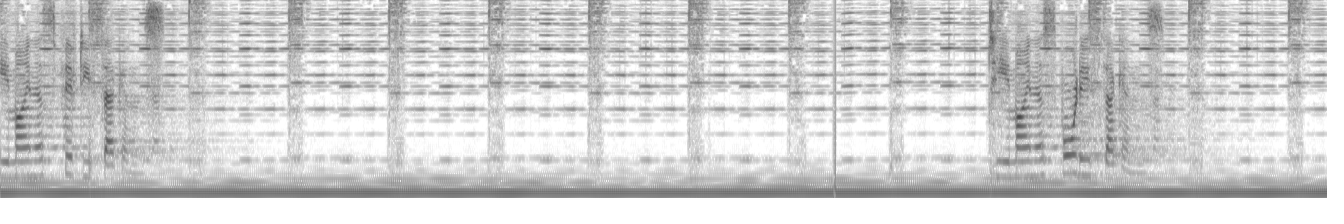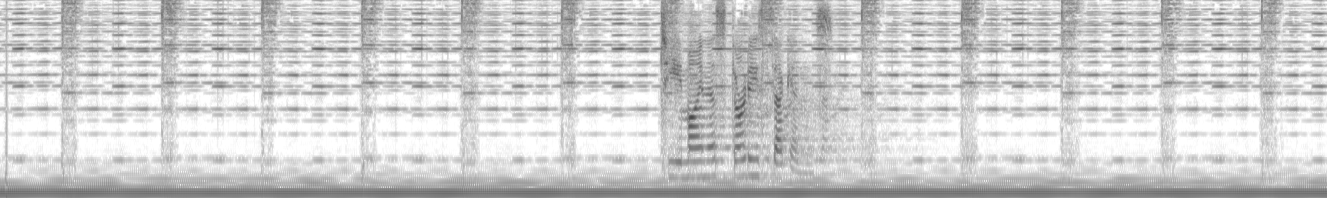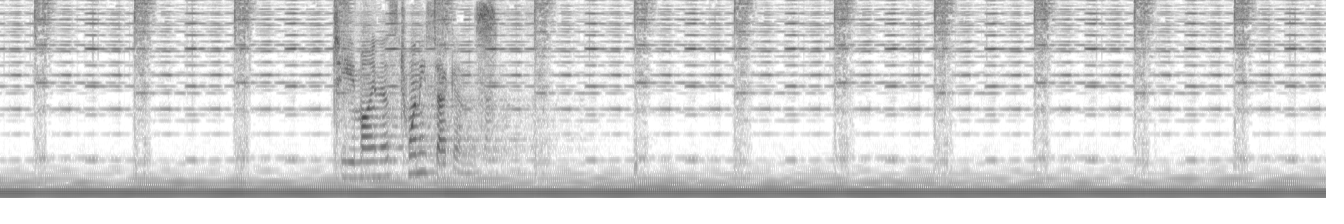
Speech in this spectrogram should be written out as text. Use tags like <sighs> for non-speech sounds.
T minus 50 seconds. T minus 40 seconds. T minus 30 seconds. T minus 20 seconds.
